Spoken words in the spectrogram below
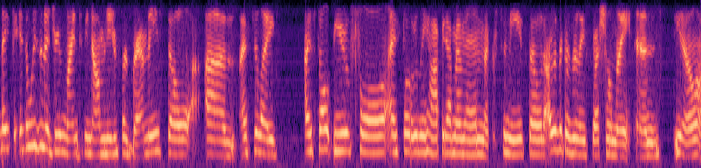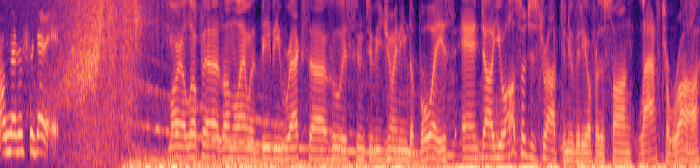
like it's always been a dream of mine to be nominated for a Grammy. So um, I feel like I felt beautiful. I felt really happy to have my mom next to me. So that was like a really special night, and you know, I'll never forget it. Mario Lopez on the line with Bebe Rexha, who is soon to be joining The Voice. And uh, you also just dropped a new video for the song Last Hurrah.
